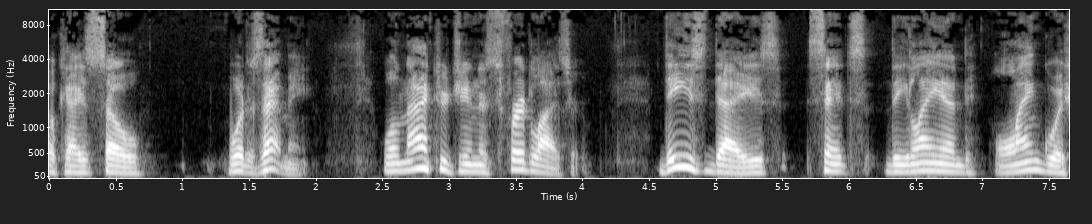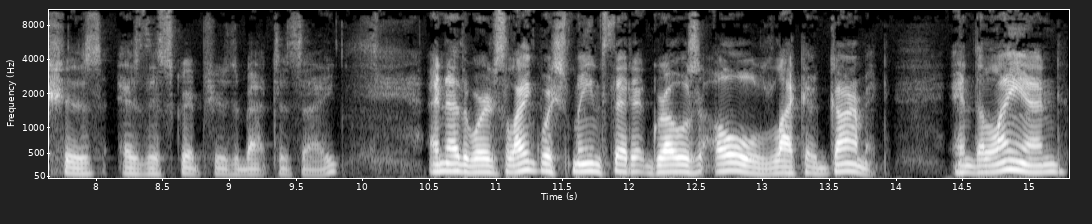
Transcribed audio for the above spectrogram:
Okay, so what does that mean? Well, nitrogen is fertilizer. These days, since the land languishes, as the scripture is about to say, in other words, languish means that it grows old like a garment. And the land,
